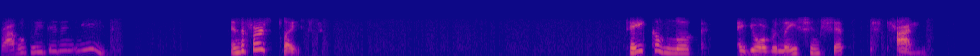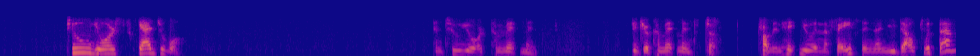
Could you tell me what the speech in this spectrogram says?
probably didn't need in the first place. Take a look at your relationship to time, to your schedule, and to your commitments. Did your commitments just come and hit you in the face and then you dealt with them?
